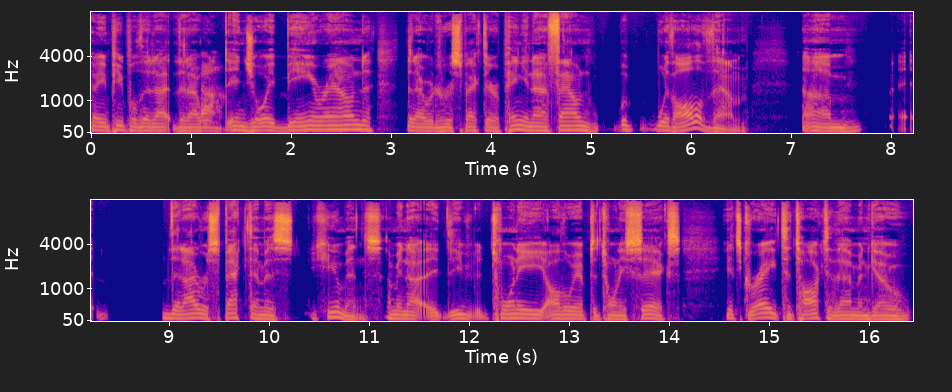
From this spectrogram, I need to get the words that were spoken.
mean, people that I that I would enjoy being around, that I would respect their opinion. I found w- with all of them um, that I respect them as humans. I mean, I, twenty all the way up to twenty six it's great to talk to them and go.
